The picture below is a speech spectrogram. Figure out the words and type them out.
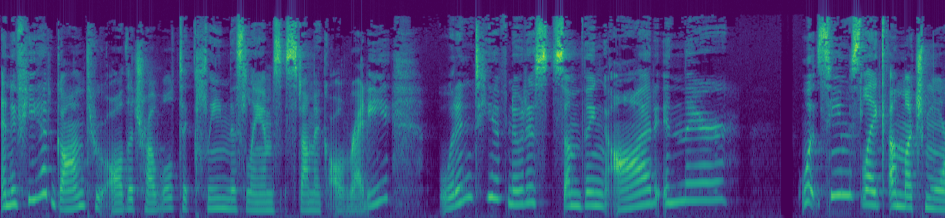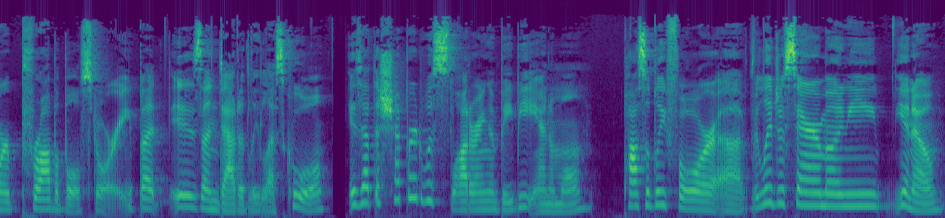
And if he had gone through all the trouble to clean this lamb's stomach already, wouldn't he have noticed something odd in there? What seems like a much more probable story, but is undoubtedly less cool, is that the shepherd was slaughtering a baby animal, possibly for a religious ceremony, you know,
